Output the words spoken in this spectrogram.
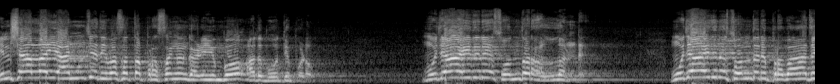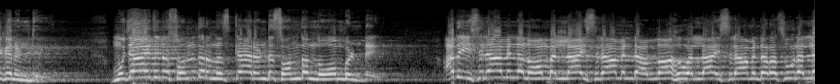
ഇൻഷാല്ല ഈ അഞ്ച് ദിവസത്തെ പ്രസംഗം കഴിയുമ്പോൾ അത് ബോധ്യപ്പെടും. മുജാഹിദിന് സ്വന്തം ഒരു അള്ളുണ്ട്. മുജാഹിദിന് സ്വന്തം ഒരു പ്രവാചകനുണ്ട്. മുജാഹിദിന് സ്വന്തം നിസ്കാരമുണ്ട് സ്വന്തം നോമ്പുണ്ട്. അത് ഇസ്ലാമിന്റെ നോമ്പല്ല ഇസ്ലാമിന്റെ അള്ളാഹു അല്ല ഇസ്ലാമിന്റെ റസൂലല്ല.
